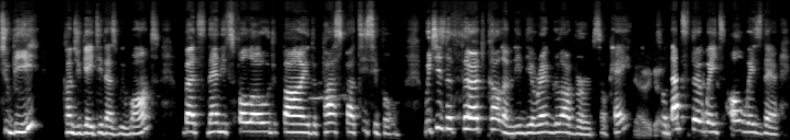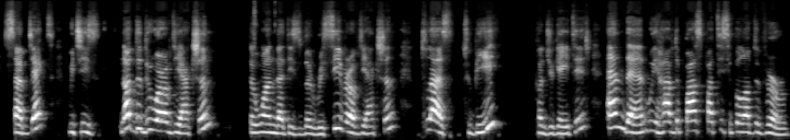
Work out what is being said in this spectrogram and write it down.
to be conjugated as we want, but then it's followed by the past participle, which is the third column in the irregular verbs. Okay. There we go. So that's the way it's always there. Subject, which is not the doer of the action, the one that is the receiver of the action, plus to be conjugated. And then we have the past participle of the verb.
